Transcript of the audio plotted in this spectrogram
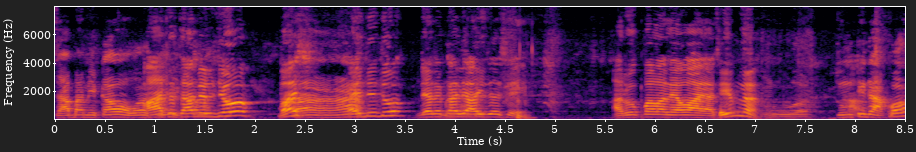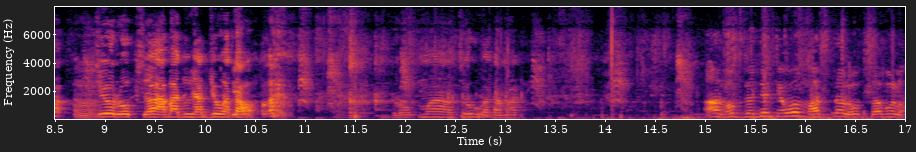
ચાબા મેકાવો. આ તો તમે લેજો. બસ. કહી દીધું. આવી આવી જશે. આ રોપાળા લેવા આયા છે એમ ને. ચૂંટી રાખો. કેવો રોપ છે? આ બાજુ યાર જો બતાવો રોપમાં કેવું હતા માર? આ રોપ જોજે કેવો મસ્ત રોપ છે બોલો.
